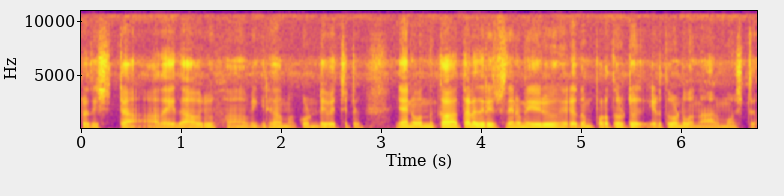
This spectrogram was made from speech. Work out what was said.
പ്രതിഷ്ഠ അതായത് ആ ഒരു വിഗ്രഹം കൊണ്ട് വെച്ചിട്ട് ഞാൻ ഒന്ന് തല തിരിച്ചതിനും ഈ ഒരു രഥം പുറത്തോട്ട് എടുത്തുകൊണ്ട് വന്നു ആൾമോസ്റ്റ്.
